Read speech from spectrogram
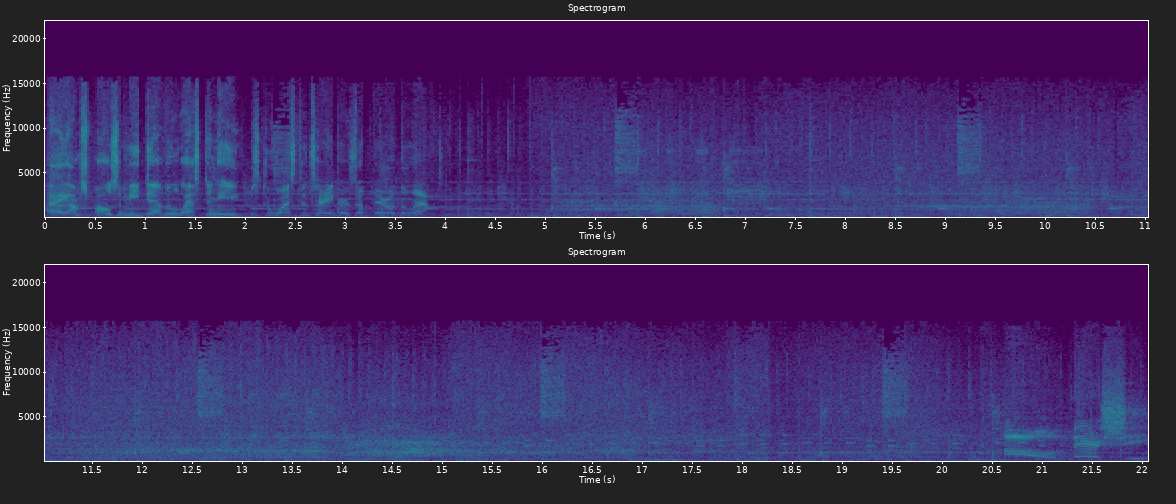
Hey, I'm supposed to meet Devin Weston here. Mr. Weston's hangar is up there on the left. Oh, there she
